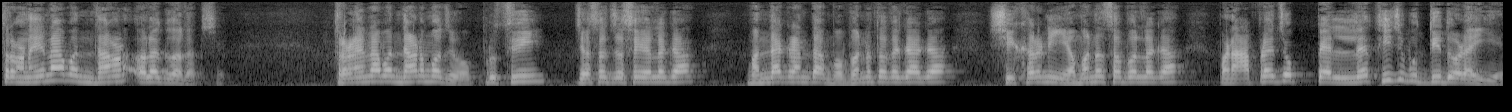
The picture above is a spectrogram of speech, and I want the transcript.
ત્રણેયના બંધારણ અલગ અલગ છે. ત્રણેયના બંધારણમાં જુઓ, પૃથ્વી જસ જસે અલગા, મંદાક્રાંતા મભન તગાગા શિખરની યમન સબ લગા પણ આપણે જો પહેલેથી જ બુદ્ધિ દોડાઈએ,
